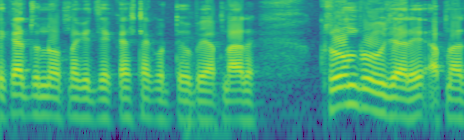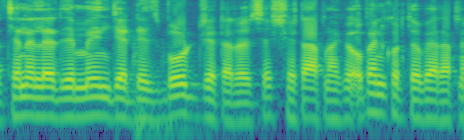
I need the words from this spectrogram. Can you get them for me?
দেখার জন্য আপনাকে যে কাজটা করতে হবে, আপনার ক্রোম ব্রাউজারে আপনার চ্যানেলের যে মেইন যে ড্যাশবোর্ড যেটা রয়েছে, সেটা আপনাকে ওপেন করতে হবে। আর আপনি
